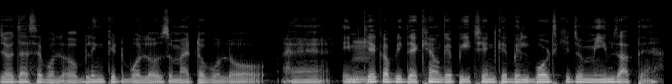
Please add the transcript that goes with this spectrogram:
जो जैसे बोलो ब्लिंकिट बोलो जोमेटो बोलो हैं इनके हम्म। कभी देखे होंगे पीछे इनके बिलबोर्ड्स की जो मीम्स आते हैं?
